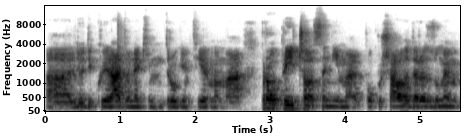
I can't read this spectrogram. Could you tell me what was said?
a, ljudi koji rade u nekim drugim firmama, prvo pričao sa njima, pokušavao da razumem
